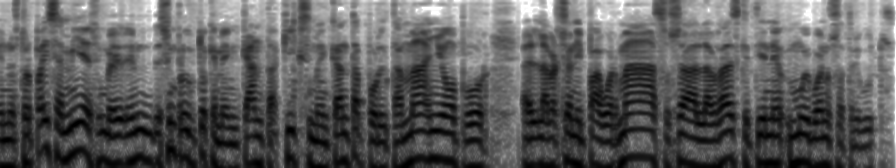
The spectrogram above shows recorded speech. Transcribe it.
en nuestro país. A mí es un, es un producto que me encanta. Kicks me encanta por el tamaño, por eh, la versión e-Power más. O sea, la verdad es que tiene muy buenos atributos.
